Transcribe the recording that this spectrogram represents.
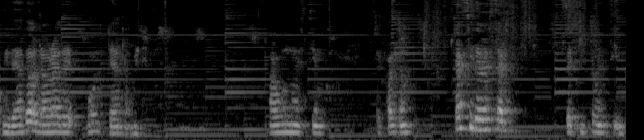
cuidado a la hora de voltearlo, miren. Aún no es tiempo, te faltan. Casi debe estar sequito encima.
